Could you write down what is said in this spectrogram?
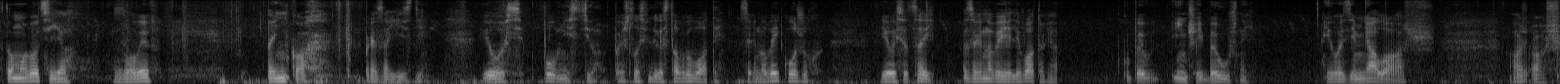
в тому році я зловив пенька при заїзді. І ось повністю прийшлось відреставрувати зерновий кожух. І ось оцей зерновий елеватор я купив інший беушний. Його зімняло аж аж аж.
